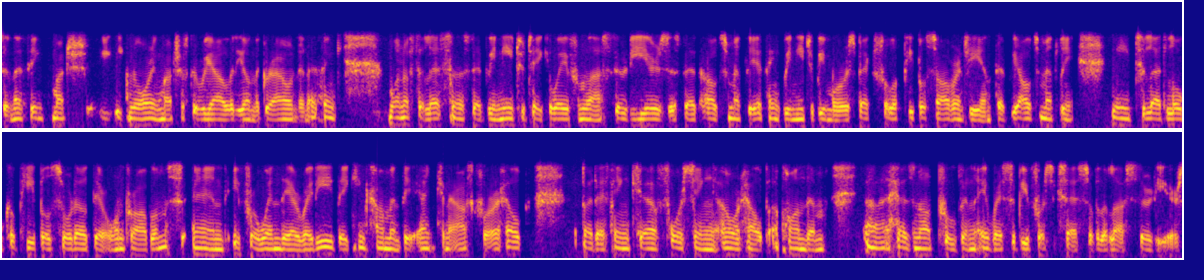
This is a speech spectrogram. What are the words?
and I think much ignoring much of the reality on the ground. And I think one of the lessons that we need to take away from the last 30 years is that ultimately I think we need to be more respectful of people's sovereignty, and that we ultimately need to let local people sort out their own problems. And if or when they are ready, they can come and they can ask for our help. But I think uh, forcing our help upon them uh, has not proven a recipe for success over the last 30 years.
